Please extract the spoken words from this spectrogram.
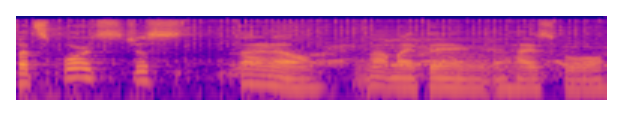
but sports just I don't know, not my thing in high school.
